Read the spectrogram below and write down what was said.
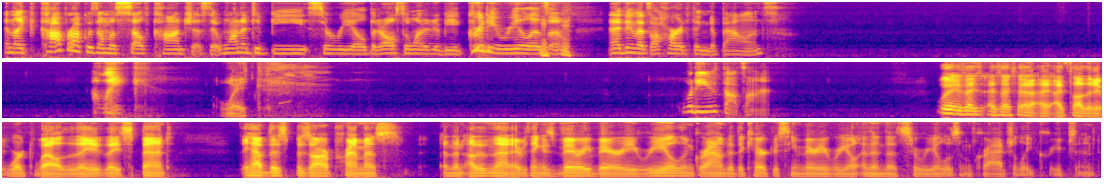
And like Cop Rock was almost self-conscious. It wanted to be surreal, but it also wanted to be gritty realism. and I think that's a hard thing to balance. Awake. Awake. What are your thoughts on it? Well, as I, as I said, I, I thought that it worked well. They they spent, they have this bizarre premise, and then other than that, everything is very very real and grounded. The characters seem very real, and then the surrealism gradually creeps in.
